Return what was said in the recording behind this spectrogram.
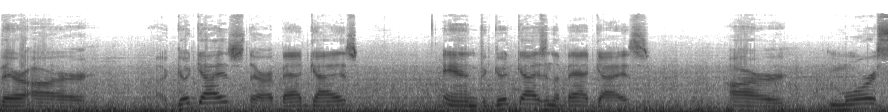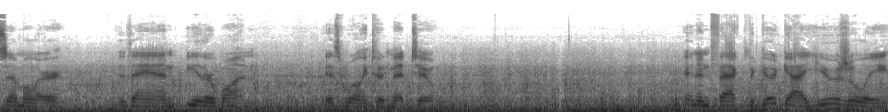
there are uh, good guys, there are bad guys, and the good guys and the bad guys are more similar than either one is willing to admit to. And in fact, the good guy usually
